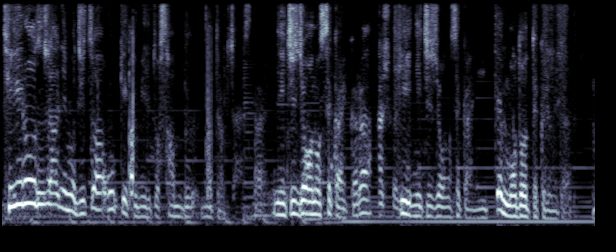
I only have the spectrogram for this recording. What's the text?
ティーローズジャーニーも実は大きく見ると3部になってるわけじゃないですか。日常の世界から非日常の世界に行って戻ってくるみたいな。う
